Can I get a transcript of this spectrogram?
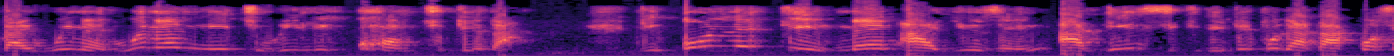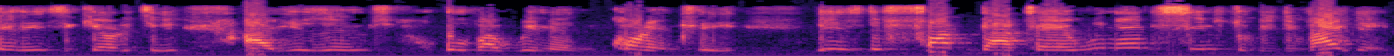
by women. Women need to really come together. The only thing men are using and insec- the people that are causing insecurity are using over women currently is the fact that uh, women seems to be divided.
